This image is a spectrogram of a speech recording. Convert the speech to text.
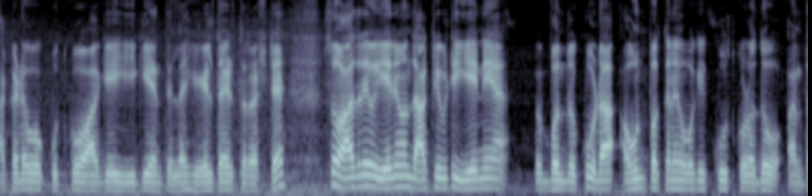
ಆ ಕಡೆ ಹೋಗಿ ಕೂತ್ಕೋ, ಹಾಗೆ ಹೀಗೆ ಅಂತೆಲ್ಲ ಹೇಳ್ತಾ ಇರ್ತಾರೆ ಅಷ್ಟೇ. ಸೊ ಆದರೆ ಏನೇ ಒಂದು ಆಕ್ಟಿವಿಟಿ ಏನೇ ಬಂದರೂ ಕೂಡ ಅವನ ಪಕ್ಕನೇ ಹೋಗಿ ಕೂತ್ಕೊಳ್ಳೋದು ಅಂತ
